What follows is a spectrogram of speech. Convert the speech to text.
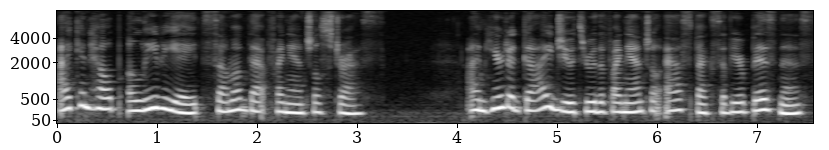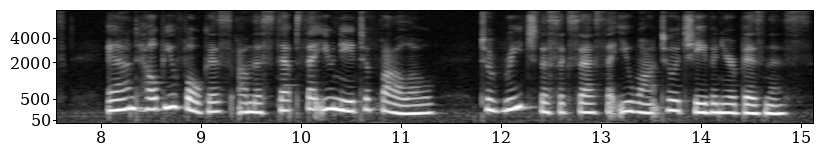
I can help alleviate some of that financial stress. I'm here to guide you through the financial aspects of your business and help you focus on the steps that you need to follow to reach the success that you want to achieve in your business.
